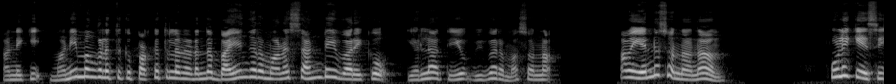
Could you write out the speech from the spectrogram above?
அன்னைக்கு மணிமங்கலத்துக்கு பக்கத்தில் நடந்த பயங்கரமான சண்டை வரைக்கும் எல்லாத்தையும் விவரமாக சொன்னான். அவன் என்ன சொன்னானா புலிகேசி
